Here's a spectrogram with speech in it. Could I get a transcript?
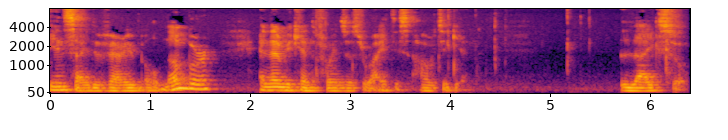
inside the variable number. And then we can, for instance, write this out again like so.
